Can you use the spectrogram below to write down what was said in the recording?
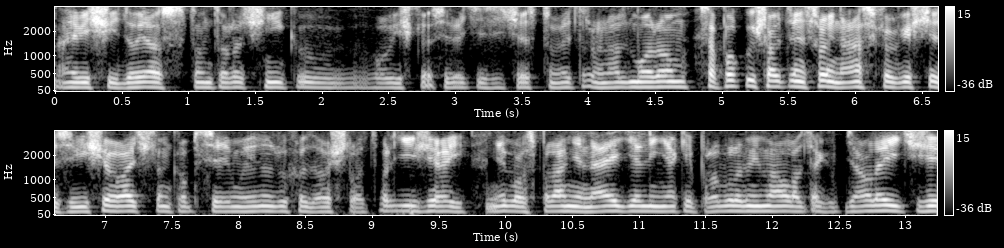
najvyšší dojazd v tomto ročníku vo výške asi 2600 metrov nad morom, sa pokúšal ten svoj náskok ešte zvyšovať v tom kopci, mu jednoducho došlo. Tvrdí, že aj nebol správne najedený, nejaké problémy mal a tak ďalej, čiže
